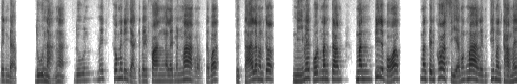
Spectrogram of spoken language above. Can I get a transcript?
เป็นแบบดูหนัง อะ ดูไม่ก็ไม่ได้อยากจะไปฟังอะไรมันมากหรอก แต่ว่าสุดท้ายแล้วมันก็หนีไม่พ้นมันทำมันพี่จะบอกว่ามันเป็นข้อเสียมากๆเลยที่มันทำให้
